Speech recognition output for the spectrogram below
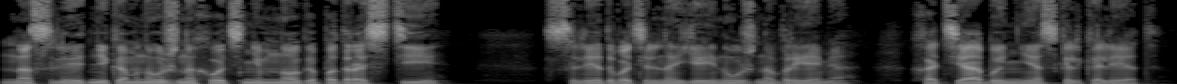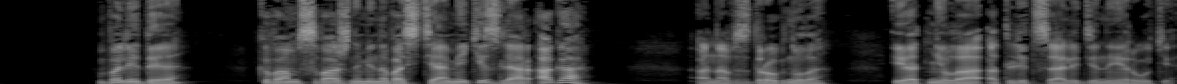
Наследникам нужно хоть немного подрасти, следовательно, ей нужно время, хотя бы несколько лет. «Валиде, к вам с важными новостями Кизляр-ага», она вздрогнула и отняла от лица ледяные руки.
